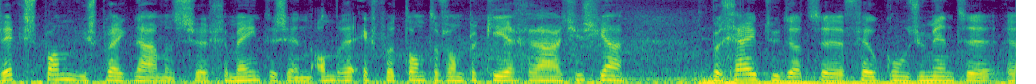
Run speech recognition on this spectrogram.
Wekspan. U spreekt namens uh, gemeentes en andere exploitanten van parkeergarages. Ja, begrijpt u dat uh, veel consumenten uh,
